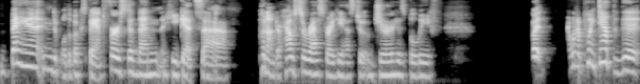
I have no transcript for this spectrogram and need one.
banned. Well, the book's banned first, and then he gets uh, put under house arrest, right? He has to abjure his belief. I want to point out that the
